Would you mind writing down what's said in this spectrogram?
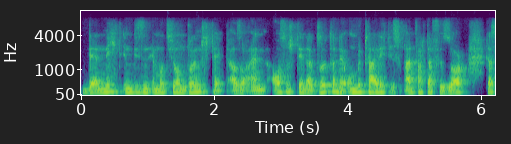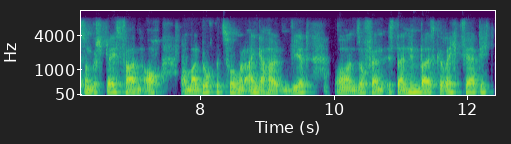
der nicht in diesen Emotionen drinsteckt. Also ein außenstehender Dritter, der unbeteiligt ist und einfach dafür sorgt, dass so ein Gesprächsfaden auch, auch mal durchgezogen und eingehalten wird. Und insofern ist dein Hinweis gerechtfertigt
